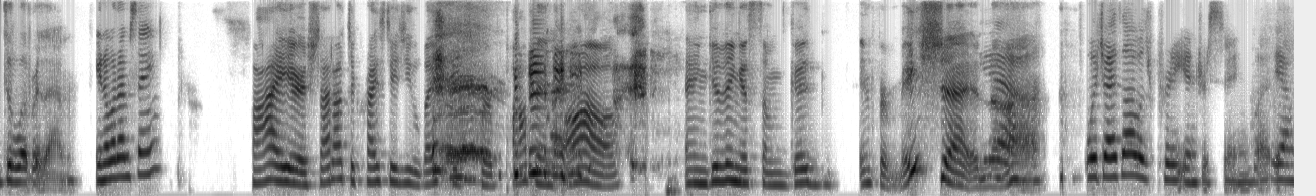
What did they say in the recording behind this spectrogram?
deliver them you know what i'm saying Fire. Shout out to Christ AG Life Group for popping off and giving us some good information. yeah which i thought was pretty interesting but yeah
